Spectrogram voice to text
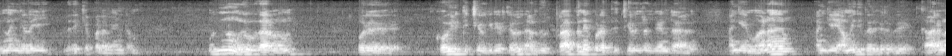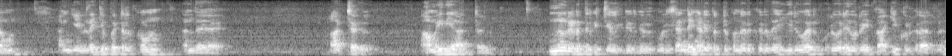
எண்ணங்களை விதைக்கப்பட வேண்டும். இன்னும் ஒரு உதாரணம். ஒரு கோயிலுக்கு செல்கிறீர்கள் அல்லது பிரார்த்தனை கூடத்துக்கு செல்கிறீர்கள் என்றால் அங்கே மனம் அங்கே அமைதி பெறுகிறது. காரணம் அங்கே விதைக்கப்பட்டிருக்கும் அந்த ஆற்றல் அமைதி ஆற்றல் இன்னொரு இடத்திற்கு செல்கிறீர்கள். ஒரு சண்டை நடைபெற்றுக் கொண்டிருக்கிறது. இருவர் ஒருவரை ஒருவரை தாக்கிக் கொள்கிறார்கள்.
